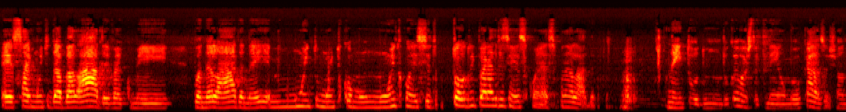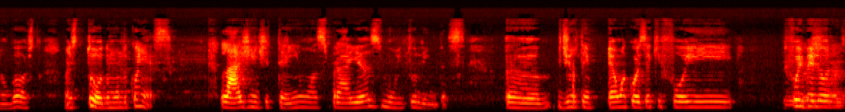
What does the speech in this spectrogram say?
é, sai muito da balada e vai comer panelada, né? E é muito, muito comum, muito conhecido. Todo imperatrizense conhece panelada. Nem todo mundo gosta, que nem é o meu caso, eu já não gosto, mas todo mundo conhece. Lá a gente tem umas praias muito lindas. Uh, de um tempo, é uma coisa que foi foi melhorando.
